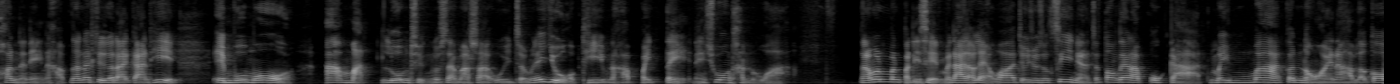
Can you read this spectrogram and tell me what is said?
อ o n นั่นเองนะครับ นั่นก็คือรายการที่เอมโบโม อาหมัดรวมถึงนุสามาซาอุยจะไม่ได้อยู่กับทีมนะครับ ไปเตะในช่วงธันวานั้นมันมันปฏิเสธไม่ได้แล้วแหละว่าโจโจซ็อกซี่เนี่ยจะต้องได้รับโอกาสไม่มากก็น้อยนะครับ แล้วก็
